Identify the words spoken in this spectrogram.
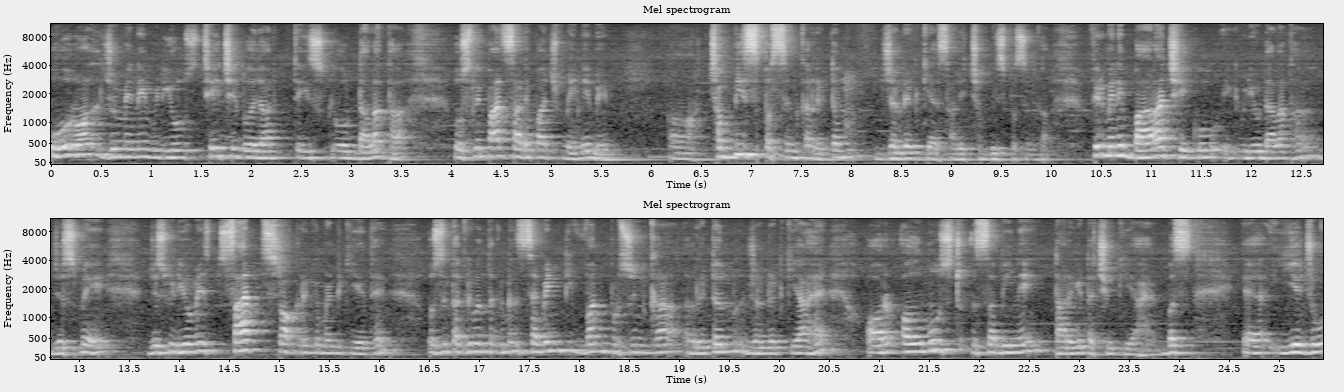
ओवरऑल जो मैंने वीडियो छः छः दो हज़ार तेईस को डाला था, उसने पाँच, साढ़े पाँच महीने में छब्बीस परसेंट का रिटर्न जनरेट किया साढ़े छब्बीस परसेंट का। फिर मैंने बारह छः को एक वीडियो डाला था, जिसमें, जिस वीडियो में सात स्टॉक रिकमेंड किए थे, उसने तकरीबन तकरीबन 71 परसेंट का रिटर्न जनरेट किया है और ऑलमोस्ट सभी ने टारगेट अचीव किया है। बस ये जो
